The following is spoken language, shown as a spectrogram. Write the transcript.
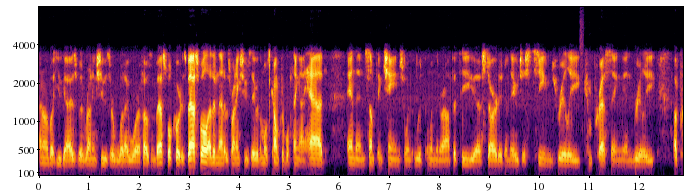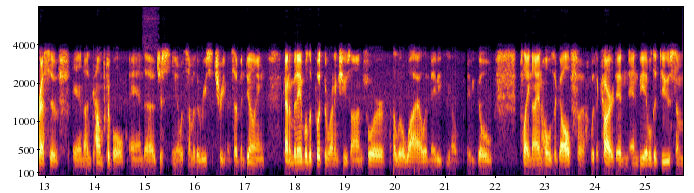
I don't know about you guys, but running shoes are what I wore if I was in basketball court. Was basketball. Other than that, it was running shoes. They were the most comfortable thing I had and then something changed when when the neuropathy uh, started, and they just seemed really compressing and really oppressive and uncomfortable. And uh, just you know, with some of the recent treatments I've been doing, kind of been able to put the running shoes on for a little while, and maybe you know maybe go play nine holes of golf uh, with a cart and and be able to do some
